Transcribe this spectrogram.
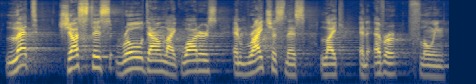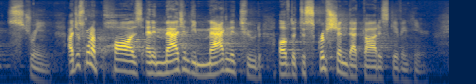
Let justice roll down like waters and righteousness like an ever flowing stream. I just want to pause and imagine the magnitude of the description that God is giving here.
